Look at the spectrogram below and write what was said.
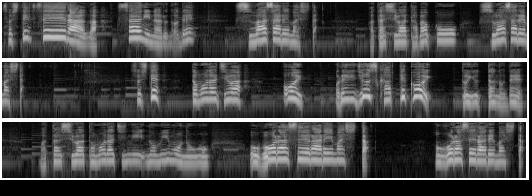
そして、セーラーがさになるので、吸わされました。私はタバコを吸わされました。そして、友達は、おい、俺にジュース買ってこいと言ったので、私は友達に飲み物をおごらせられました。おごらせられました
